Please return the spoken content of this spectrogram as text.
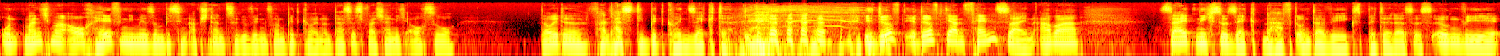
und manchmal auch helfen die mir so ein bisschen Abstand zu gewinnen von Bitcoin. Und das ist wahrscheinlich auch so. Leute, verlasst die Bitcoin-Sekte. ihr, dürft, ihr dürft gern Fans sein, aber seid nicht so sektenhaft unterwegs, bitte. Das ist irgendwie,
